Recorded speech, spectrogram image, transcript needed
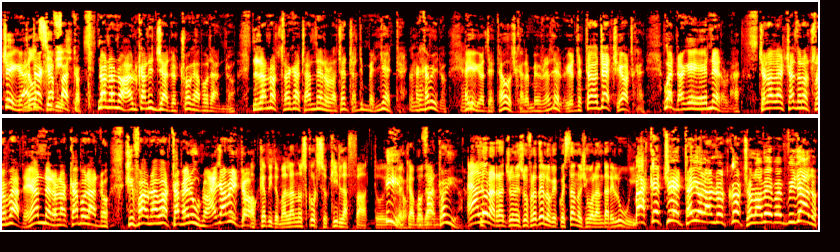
sì, sì, ha fatto. No, no, no, ha organizzato il suo capodanno nella nostra casa a Nerola senza dirmi niente, Vabbè. ha capito? Eh. E io gli ho detto a Oscar, a mio fratello, gli ho detto a Giaci, Oscar, guarda che Nerola ce l'ha lasciato nostro padre e a Nerola al capodanno si fa una volta per uno, hai capito? Ho capito, ma l'anno scorso chi l'ha fatto il Io, l'ho Capodanno? fatto io. E allora ha ragione suo fratello che quest'anno ci vuole andare lui. Ma che c'entra? Io l'anno scorso l'avevo invitato,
